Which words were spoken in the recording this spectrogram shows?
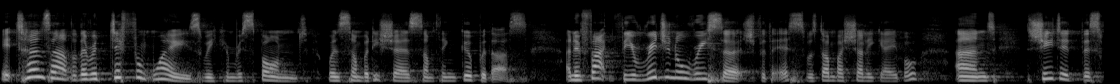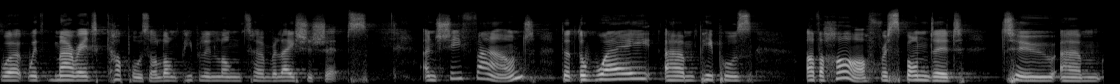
it turns out that there are different ways we can respond when somebody shares something good with us. And in fact, the original research for this was done by Shelley Gable, and she did this work with married couples or long people in long-term relationships. And she found that the way um, people's other half responded to um,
